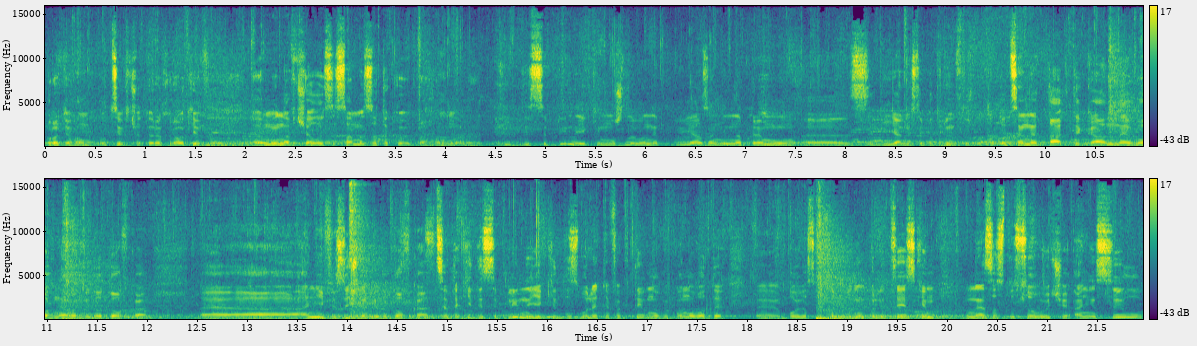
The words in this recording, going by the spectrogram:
протягом цих 4 років ми навчалися саме за такою програмою. Ті дисципліни, які можливо не пов'язані напряму з діяльністю патрульної служби, тобто це не тактика, не вогнева підготовка. Ані фізична підготовка. Це такі дисципліни, які дозволять ефективно виконувати е, обов'язки патрульним поліцейським, не застосовуючи ані силу,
